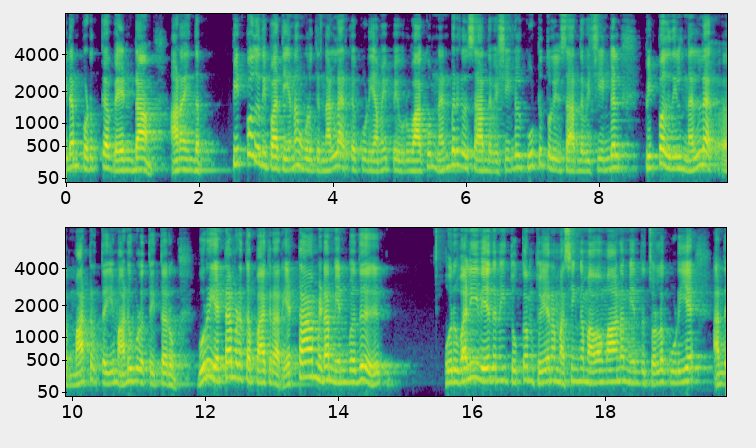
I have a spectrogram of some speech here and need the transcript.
இடம் கொடுக்க வேண்டாம். ஆனால் இந்த பிற்பகுதி பார்த்தீங்கன்னா உங்களுக்கு நல்லா இருக்கக்கூடிய அமைப்பை உருவாக்கும். நண்பர்கள் சார்ந்த விஷயங்கள் கூட்டு தொழில் சார்ந்த விஷயங்கள் பிற்பகுதியில் நல்ல மாற்றத்தையும் அனுகூலத்தை தரும். குரு எட்டாம் இடத்தை பார்க்கிறார். எட்டாம் இடம் என்பது ஒரு வலி வேதனை துக்கம் துயரம் அசிங்கம் அவமானம் என்று சொல்லக்கூடிய அந்த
